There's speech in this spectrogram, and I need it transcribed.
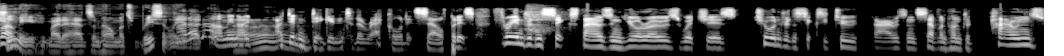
well- Shumi might have had some helmets recently. I don't but know. I mean, I, know. I didn't dig into the record itself, but it's 306,000 euros, which is 262,700 pounds,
